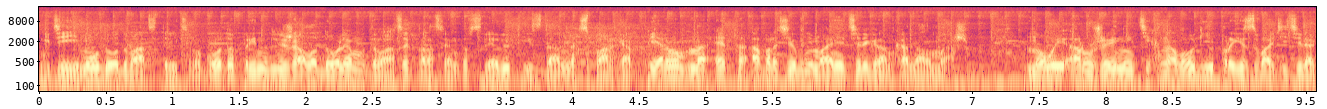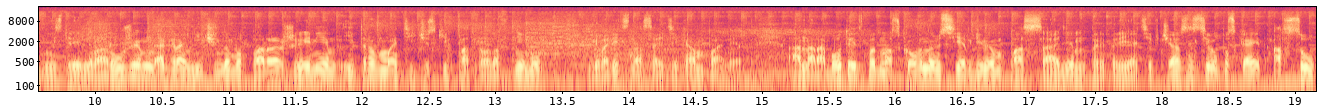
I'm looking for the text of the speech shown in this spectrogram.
где ему до 23 года принадлежала доля в 20%, следует из данных Спарка. Первым на это обратил внимание телеграм-канал Маш. Новые оружейные технологии производитель огнестрельного оружия ограниченного поражением и травматических патронов к нему, говорится на сайте компании. Она работает в подмосковном Сергиевом Посаде. Предприятие, в частности, выпускает АСУ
